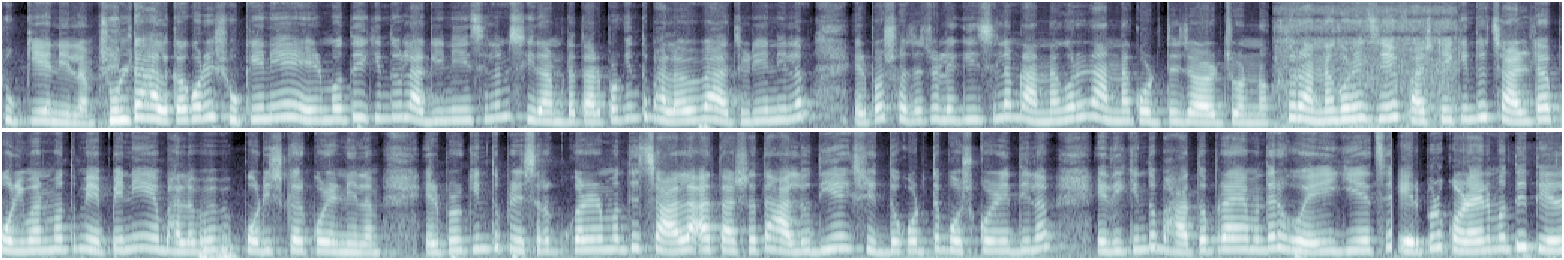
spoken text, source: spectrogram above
শুকিয়ে নিলাম। চুলটা হালকা করে শুকিয়ে নিয়ে এর মধ্যেই কিন্তু লাগিয়ে নিয়েছিলাম সিরামটা, তারপর কিন্তু ভালোভাবে আঁচড়িয়ে নিলাম। এরপর সোজা চলে গিয়েছিলাম রান্নাঘরে রান্না করতে যাওয়ার জন্য। তো রান্নাঘরে যেয়ে ফার্স্টে কিন্তু চালটা পরিমাণ মতো মেপে নিয়ে ভালোভাবে পরিষ্কার করে নিলাম। এরপর কিন্তু প্রেসার কুকারের মধ্যে চাল আর তার সাথে আলু দিয়ে সিদ্ধ করতে বস করে দিলাম। এদিকে কিন্তু ভাতও প্রায় আমাদের হয়েই গিয়েছে। এরপর কড়াইয়ের মধ্যে তেল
